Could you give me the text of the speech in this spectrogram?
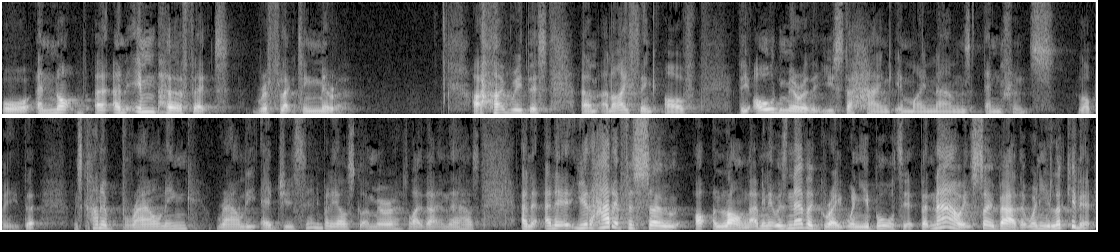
or a not, an imperfect reflecting mirror. I, I read this um, and I think of the old mirror that used to hang in my nan's entrance lobby that was kind of browning round the edges. Anybody else got a mirror like that in their house? And, and it, you'd had it for so uh, long. I mean, it was never great when you bought it, but now it's so bad that when you look in it,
